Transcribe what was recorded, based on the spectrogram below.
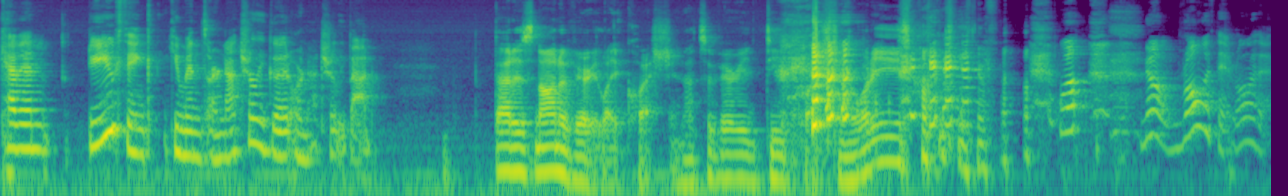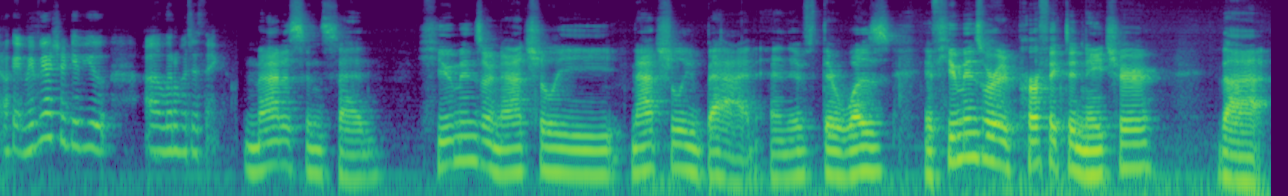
Kevin, do you think humans are naturally good or naturally bad? That is not a very light question. That's a very deep question. what are you talking about? well, no, roll with it. Roll with it. Okay, maybe I should give you a little bit to think. Madison said humans are naturally naturally bad and if there was if humans were perfect in nature that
